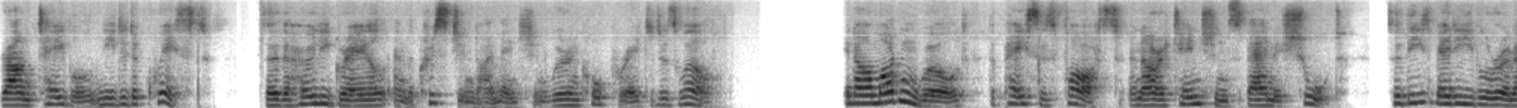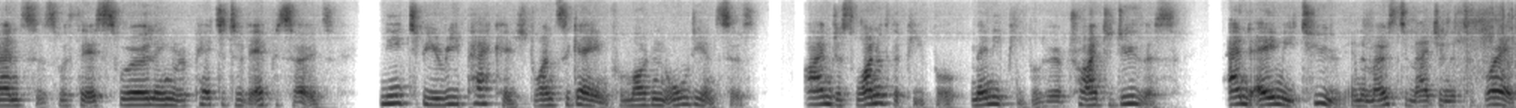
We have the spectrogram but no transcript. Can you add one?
Round Table needed a quest, so the Holy Grail and the Christian dimension were incorporated as well. In our modern world, the pace is fast and our attention span is short. So these medieval romances with their swirling, repetitive episodes need to be repackaged once again for modern audiences. I'm just one of the people, many people who have tried to do this, and Amy too, in a most imaginative way.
